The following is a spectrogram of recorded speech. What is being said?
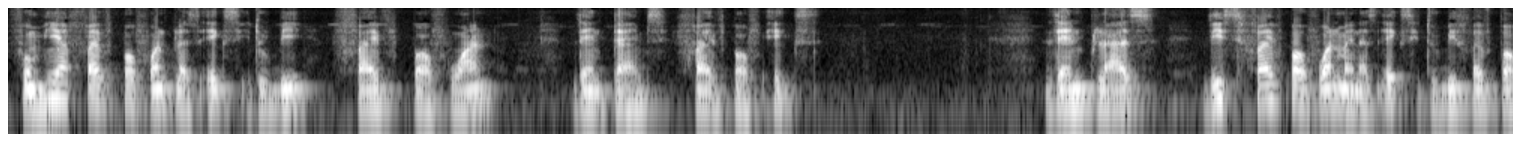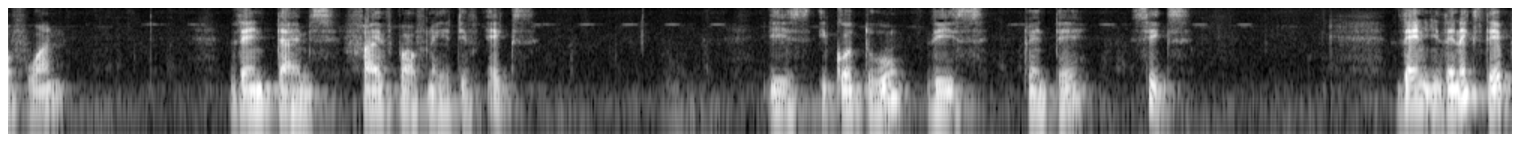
from here 5 power of 1 plus x, it will be 5 power of 1, then times 5 power of x. Then plus this 5 power of 1 minus x, it will be 5 power of 1, then times 5 power of negative x is equal to this 26. Then in the next step,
